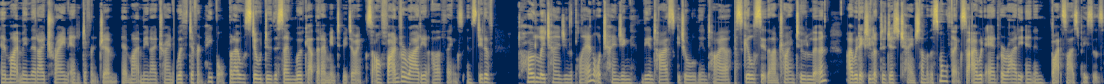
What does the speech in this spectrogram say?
It might mean that I train at a different gym. It might mean I train with different people, but I will still do the same workout that I'm meant to be doing. So I'll find variety in other things instead of totally changing the plan or changing the entire schedule or the entire skill set that I'm trying to learn. I would actually look to just change some of the small things. So I would add variety in in bite sized pieces.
